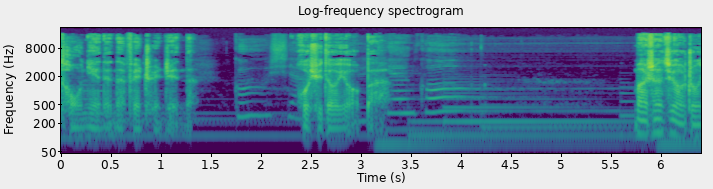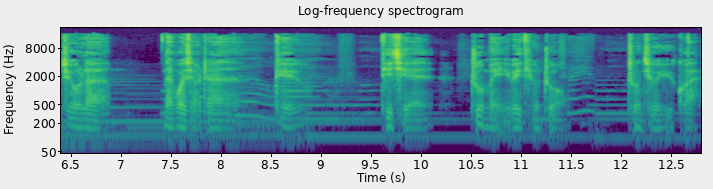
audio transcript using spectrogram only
童年的那份纯真呢？或许都有吧。马上就要中秋了，南瓜小站 Q 提前祝每一位听众中秋愉快。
